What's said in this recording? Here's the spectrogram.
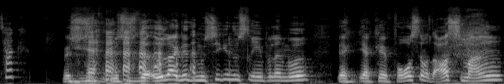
tak. Men jeg synes, jeg synes, det har ødelagt lidt musikindustrien på en eller anden måde. Jeg, jeg kan forestille mig, at der er også mange,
